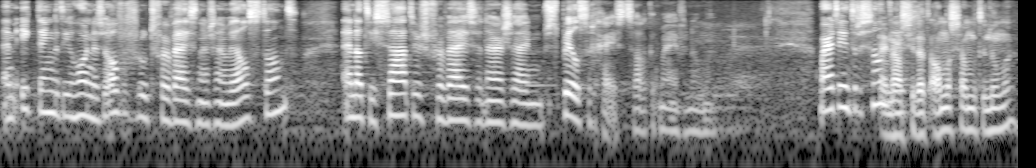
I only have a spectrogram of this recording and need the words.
En ik denk dat die hoorn des overvloed verwijst naar zijn welstand... en dat die satyrs verwijzen naar zijn speelse geest, zal ik het maar even noemen. Maar het interessante En als je dat anders zou moeten noemen?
